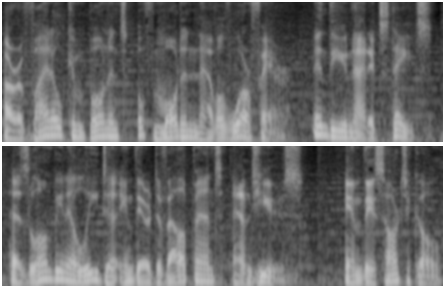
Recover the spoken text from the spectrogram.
are a vital component of modern naval warfare and the United States has long been a leader in their development and use. In this article,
